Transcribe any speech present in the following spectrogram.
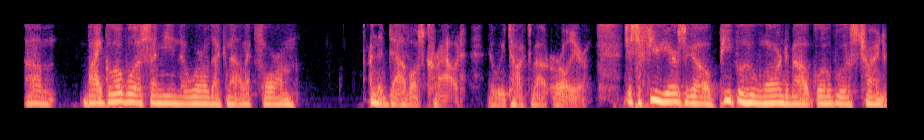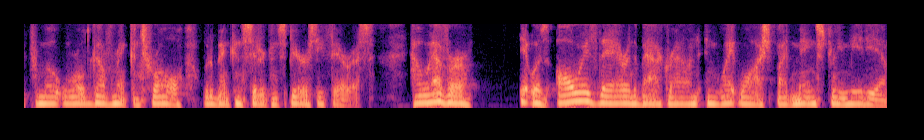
Um, by globalists, I mean the World Economic Forum, and the Davos crowd that we talked about earlier. Just a few years ago, people who warned about globalists trying to promote world government control would have been considered conspiracy theorists. However, it was always there in the background and whitewashed by the mainstream media.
